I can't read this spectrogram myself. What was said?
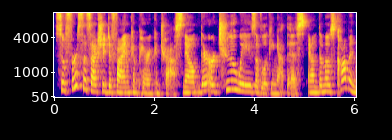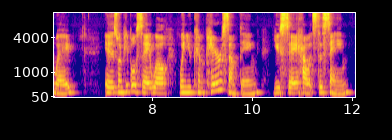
So, So, first, let's actually define compare and contrast. Now, there are two ways of looking at this, and the most common way is when people say, well, when you compare something, you say how it's the same,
